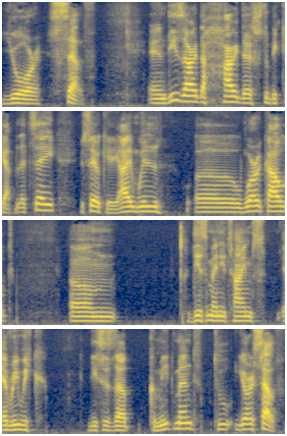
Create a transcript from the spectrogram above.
yourself. And these are the hardest to be kept. Let's say you say, okay, I will uh, work out um, this many times every week. This is a commitment to yourself.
